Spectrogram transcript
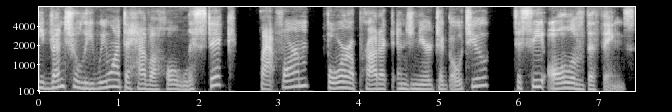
eventually we want to have a holistic platform for a product engineer to go to to see all of the things,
